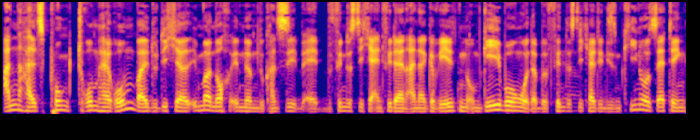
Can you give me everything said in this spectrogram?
Anhaltspunkt drumherum, weil du dich ja immer noch in einem, du kannst, äh, befindest dich ja entweder in einer gewählten Umgebung oder befindest ja. dich halt in diesem Kinosetting.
